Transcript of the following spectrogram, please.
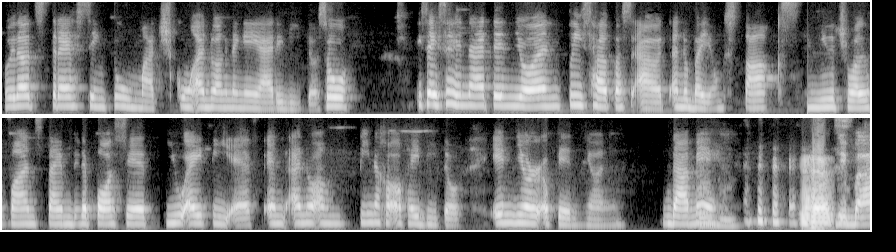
without stressing too much kung ano ang nangyayari dito? So, isa-isahin natin yon Please help us out. Ano ba yung stocks, mutual funds, time deposit, UITF, and ano ang pinaka-okay dito in your opinion? Dami. Mm-hmm. Yes. diba?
